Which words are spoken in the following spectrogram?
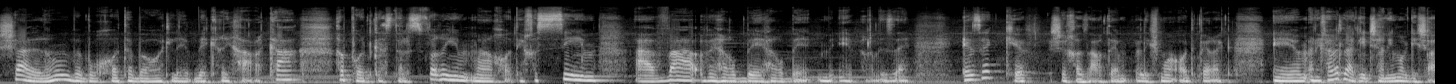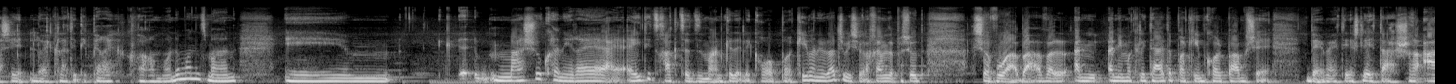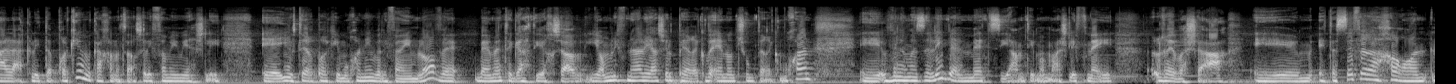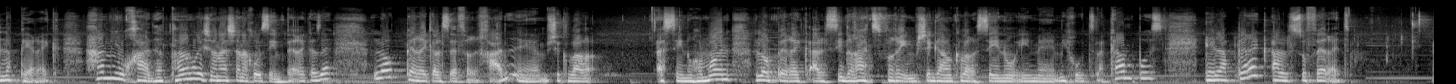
שלום וברוכות הבאות לבכריכה רכה, הפודקאסט על ספרים, מערכות יחסים, אהבה והרבה הרבה מעבר לזה. איזה כיף שחזרתם לשמוע עוד פרק. אמ, אני חייבת להגיד שאני מרגישה שלא הקלטתי פרק כבר המון המון זמן. משהו כנראה, הייתי צריכה קצת זמן כדי לקרוא פרקים, אני יודעת שבשבילכם זה פשוט שבוע הבא, אבל אני, אני מקליטה את הפרקים כל פעם שבאמת יש לי את ההשראה להקליט את הפרקים, וככה נוצר שלפעמים יש לי אה, יותר פרקים מוכנים ולפעמים לא, ובאמת הגעתי עכשיו יום לפני עלייה של פרק ואין עוד שום פרק מוכן, אה, ולמזלי באמת סיימתי ממש לפני רבע שעה אה, את הספר האחרון לפרק המיוחד, הפעם הראשונה שאנחנו עושים פרק כזה, לא פרק על ספר אחד, אה, שכבר... כבר עשינו המון, לא פרק על סדרת ספרים שגם כבר עשינו עם אה, מחוץ לקמפוס, אלא פרק על סופרת.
